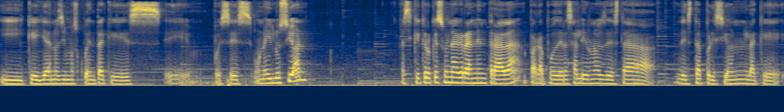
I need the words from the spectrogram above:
Y que ya nos dimos cuenta que es, eh, pues es una ilusión. Así que creo que es una gran entrada para poder salirnos de esta, de esta prisión en la que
